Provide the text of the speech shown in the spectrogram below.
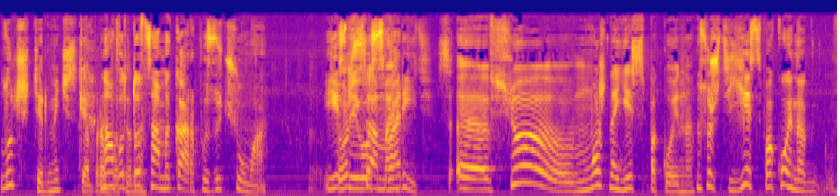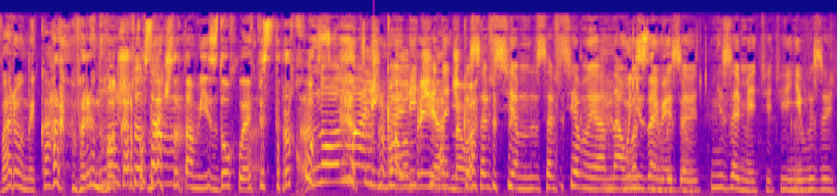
лучше термически обработанную. Ну а вот тот самый карп из учума, если его самое. сварить. Э, все можно есть спокойно. Ну, слушайте, есть спокойно вареный кар, вареного ну, что знаешь, что там есть дохлый апистрахоз. Ну, он маленькая личиночка совсем, совсем, и она Мы вас не, не вызовет, не заметите, и не вызовет,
